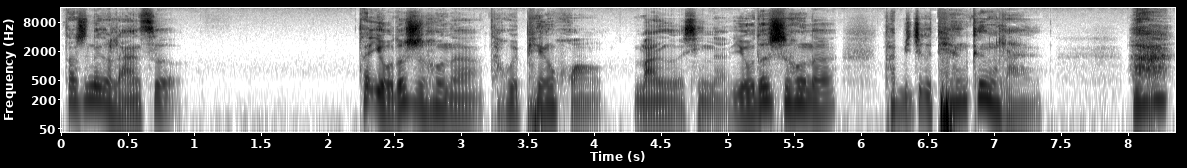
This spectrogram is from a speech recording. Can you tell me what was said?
但是那个蓝色，它有的时候呢它会偏黄，蛮恶心的；有的时候呢，它比这个天更蓝啊，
